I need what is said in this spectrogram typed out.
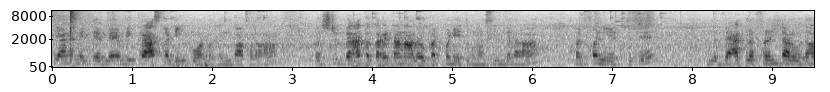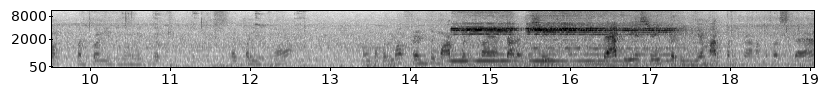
ஈஸியான மெத்தடில் எப்படி கிராஸ் கட்டிங் போடுறதுன்னு பார்க்கலாம். ஃபஸ்ட்டு பேக்கை கரெக்டான அளவு கட் பண்ணி எடுத்துக்கணும் சிங்கிளாக கட் பண்ணி எடுத்துட்டு இந்த பேக்கில் ஃப்ரண்ட் அளவு தான் கட் பண்ணியிருக்கணும் உங்களுக்கு கட் பண்ணியிருக்கணும் அதுக்கப்புறமா ஃப்ரண்ட்டு மார்க் பண்ணிக்கலாம். எந்த அளவு? ஷேப் பேக்லேயே ஷேப் கட்டிங்லேயே மார்க் பண்ணிக்கலாம் நம்ம ஃபஸ்ட்டில்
